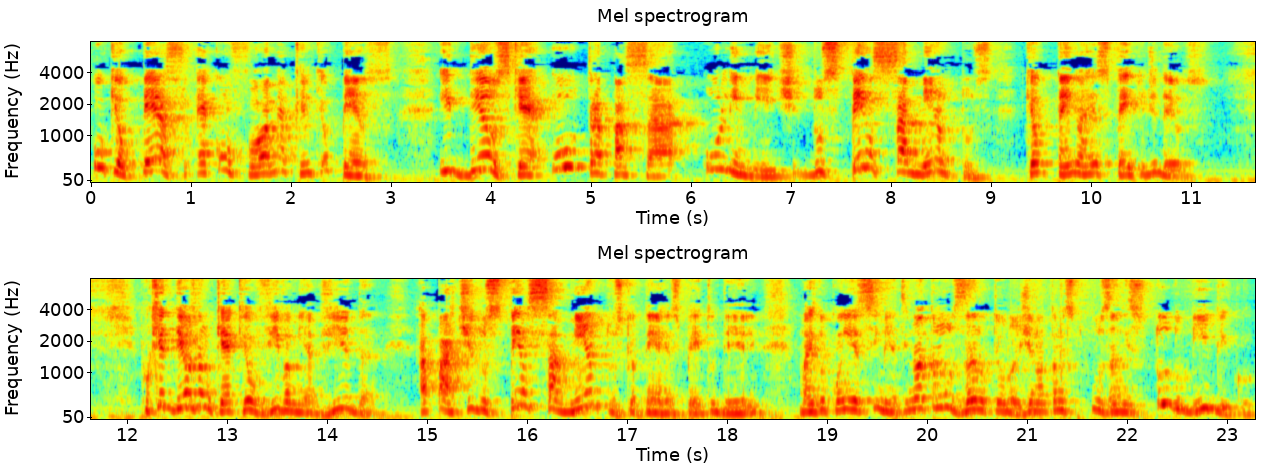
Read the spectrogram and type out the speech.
O que eu peço é conforme aquilo que eu penso. E Deus quer ultrapassar o limite dos pensamentos que eu tenho a respeito de Deus. Porque Deus não quer que eu viva a minha vida a partir dos pensamentos que eu tenho a respeito dele, mas do conhecimento. E nós estamos usando teologia, nós estamos usando estudo bíblico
